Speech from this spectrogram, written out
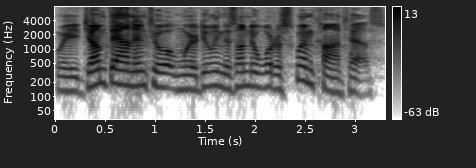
we jumped down into it and we were doing this underwater swim contest.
